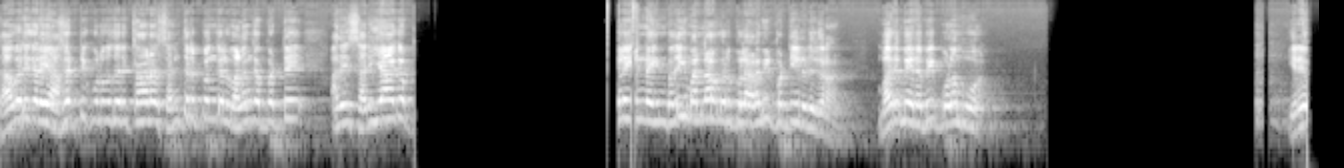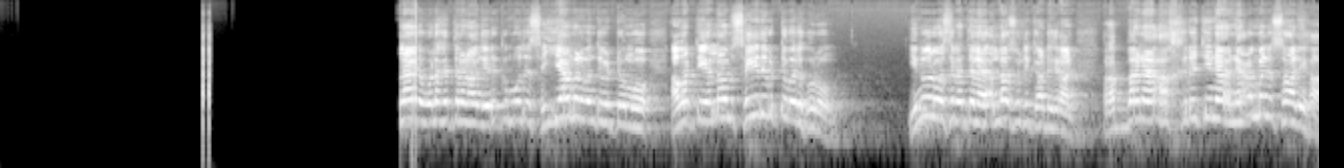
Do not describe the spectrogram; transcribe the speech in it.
தவறுகளை அகற்றிக் கொள்வதற்கான சந்தர்ப்பங்கள் வழங்கப்பட்டு அதை சரியாக என்பதையும் அல்லாஹ் ஒரு அளவில் பட்டியலிடுகிறான் மறுமை நபி புலம்புவான். உலகத்தில் நாங்கள் இருக்கும்போது செய்யாமல் வந்து விட்டோமோ அவற்றை எல்லாம் செய்து விட்டு வருகிறோம். இன்னொரு வசனத்தில் அல்லாஹ் சொல்லி காட்டுகிறான் ரப்பன அஹ்ரிஜினா நஅமல் சாலிஹா.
